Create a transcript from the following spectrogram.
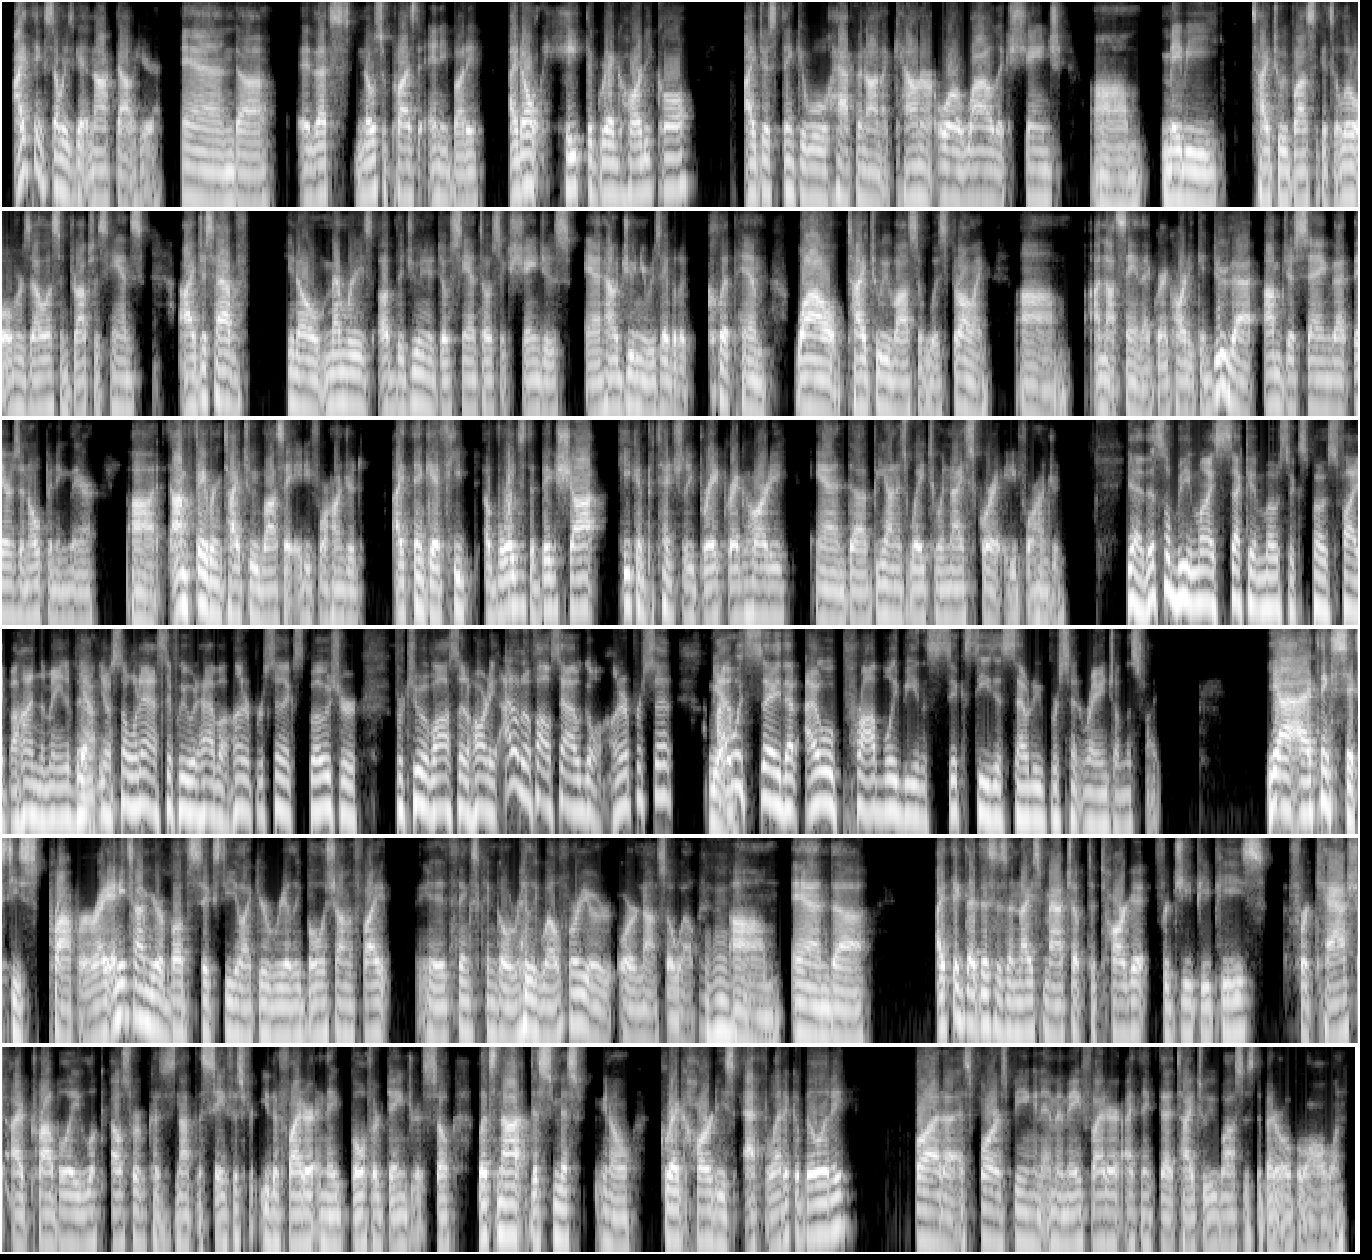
I think somebody's getting knocked out here. And, uh, and that's no surprise to anybody. I don't hate the Greg Hardy call. I just think it will happen on a counter or a wild exchange. Um, maybe Tai Tuivasa gets a little overzealous and drops his hands. I just have, you know, memories of the Junior Dos Santos exchanges and how Junior was able to clip him while Tai Tuivasa was throwing. Um, I'm not saying that Greg Hardy can do that. I'm just saying that there's an opening there. Uh, I'm favoring Tai Tuivasa 8,400. I think if he avoids the big shot, he can potentially break Greg Hardy and uh, be on his way to a nice score at 8,400 yeah, this will be my second most exposed fight behind the main event. Yeah. You know, someone asked if we would have 100% exposure for Tuivasa and Hardy. I don't know if I'll say I would go 100%. Yeah. I would say that I will probably be in the 60 to 70% range on this fight. Yeah, I think 60 is proper, right? Anytime you're above 60, like you're really bullish on a fight, it, eh, things can go really well for you or, or not so well. Mm-hmm. Um, and uh, I think that this is a nice matchup to target for GPPs for cash, I probably look elsewhere because it's not the safest for either fighter, and they both are dangerous. So let's not dismiss, you know, Greg Hardy's athletic ability, but uh, as far as being an MMA fighter, I think that Tai Tuivasa is the better overall one.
